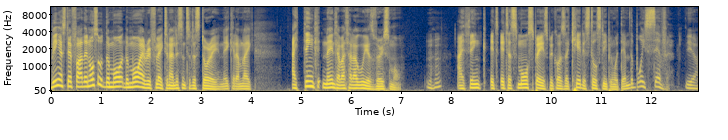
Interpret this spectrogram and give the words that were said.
being a stepfather, and also the more the more I reflect and I listen to the story naked, I'm like, I think Naindla Batalagu is very small. Mhm. I think it's it's a small space because the kid is still sleeping with them. The boy's seven. Yeah.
